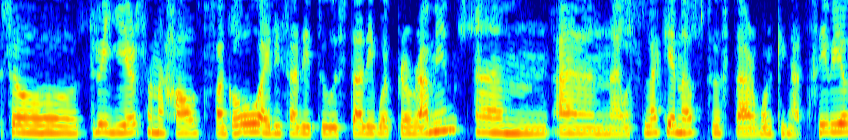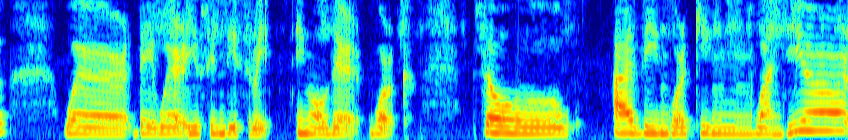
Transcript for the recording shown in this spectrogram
so three years and a half ago, I decided to study web programming, um, and I was lucky enough to start working at Civio, where they were using D3 in all their work. So I've been working one year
